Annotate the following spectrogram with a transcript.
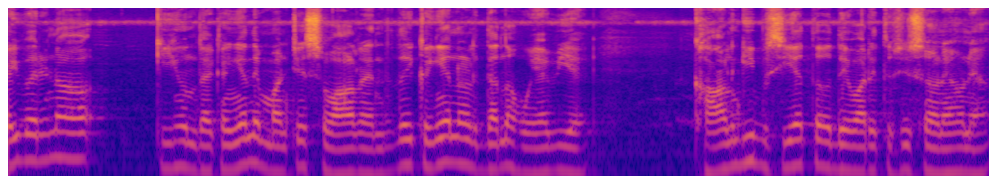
ਕਈ ਵਾਰੀ ਨਾ ਕੀ ਹੁੰਦਾ, ਕਈਆਂ ਦੇ ਮਨ 'ਚ ਸਵਾਲ ਰਹਿੰਦਾ ਤੇ ਕਈਆਂ ਨਾਲ ਇਦਾਂ ਦਾ ਹੋਇਆ ਵੀ ਹੈ। ਖਾਨਗੀ ਵਸੀਅਤ ਦੇ ਬਾਰੇ ਤੁਸੀਂ ਸੁਣਿਆ ਹੋਣਾ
